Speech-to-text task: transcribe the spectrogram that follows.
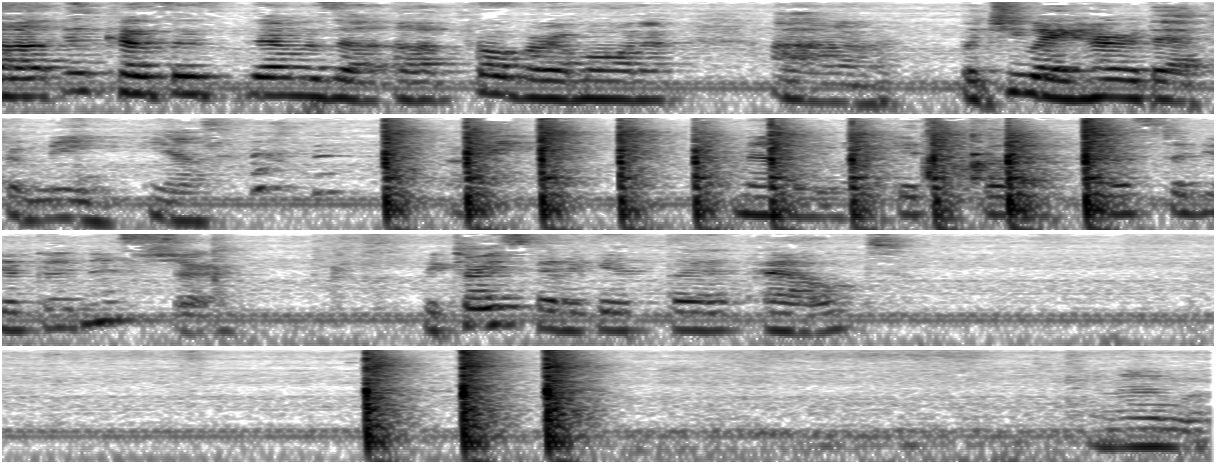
uh, because there was a, a program on it, uh, but you ain't heard that from me, yeah. Okay. Now you want to get the rest of your goodness? Sure. Victoria's gonna get that out. And I will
